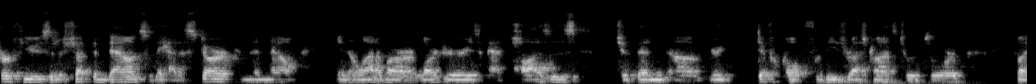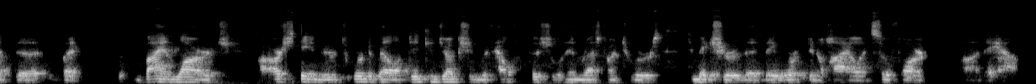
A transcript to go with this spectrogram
curfews that have shut them down, so they had a start. And then now, in a lot of our larger areas, have had pauses, which have been uh, very difficult for these restaurants to absorb. But the, but by and large, our standards were developed in conjunction with health officials and restaurateurs to make sure that they worked in Ohio, and so far uh, they have.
